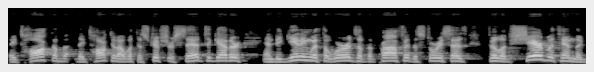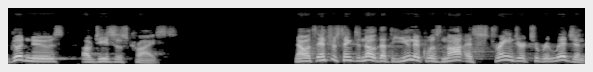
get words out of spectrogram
They, talk about, they talked about what the Scriptures said together. And beginning with the words of the prophet, the story says Philip shared with him the good news of Jesus Christ. Now, it's interesting to note that the eunuch was not a stranger to religion.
